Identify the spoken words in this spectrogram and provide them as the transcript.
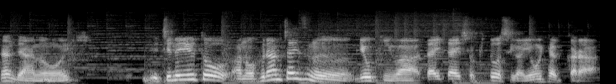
なんで、あの、うちで言うと、あの、フランチャイズの料金は、だいたい初期投資が400から、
